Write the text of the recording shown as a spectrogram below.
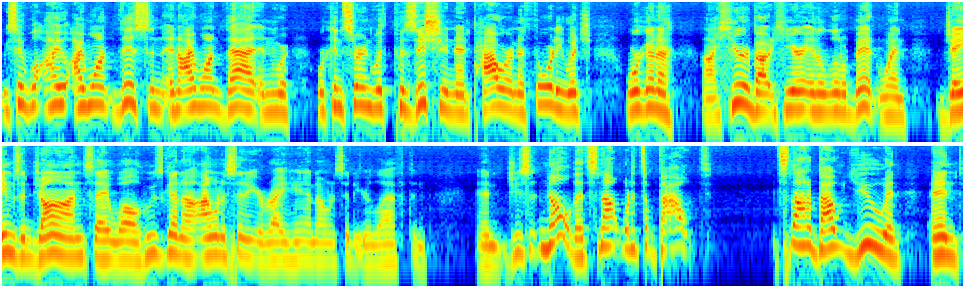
We say, Well, I, I want this and, and I want that. And we're, we're concerned with position and power and authority, which we're going to uh, hear about here in a little bit when James and John say, Well, who's going to, I want to sit at your right hand, I want to sit at your left. And, and Jesus, no, that's not what it's about. It's not about you and, and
